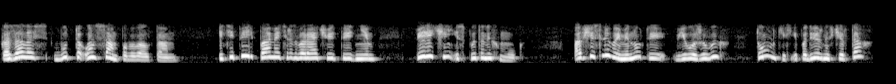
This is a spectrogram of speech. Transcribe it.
казалось, будто он сам побывал там. И теперь память разворачивает перед ним перечень испытанных мук. А в счастливые минуты в его живых, тонких и подвижных чертах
